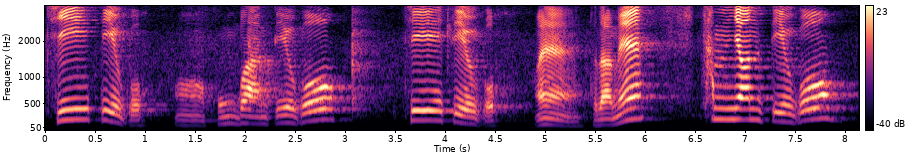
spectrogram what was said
지 띄우고 어, 공부한 띄우고 지 띄우고 예. 그 다음에 3년 띄우고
